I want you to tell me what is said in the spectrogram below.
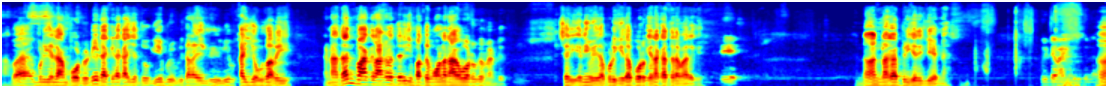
அப்போ இப்படி எல்லாம் போட்டுவிட்டு டக்கிட கையை தூக்கி இப்படி இப்படி தலை கையை உதறி. என்ன தான் பார்க்குற அகல தெரியும். பத்து பவுனில் நகை போட்டிருக்கிறேன் சரி எனிவே இதை பிடிங்க இதை போடுங்க. மாதிரி இருக்குது ஏ. நான் நகை பிரியர் இல்லையே என்ன? ஆ?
